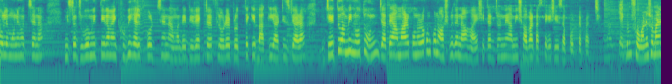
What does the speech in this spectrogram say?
বলে মনে হচ্ছে না। মিস্টার যুব মিত্তির আমায় খুবই হেল্প করছেন, আমাদের ডিরেক্টর ফ্লোরের প্রত্যেকে বাকি আর্টিস্ট যারা। যেহেতু আমি নতুন, যাতে আমার কোনো রকম কোনো অসুবিধা না হয়, সেটার জন্য আমি সবার কাছ থেকে সেই সাপোর্টটা পাচ্ছি। একদম সমানে সমানে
